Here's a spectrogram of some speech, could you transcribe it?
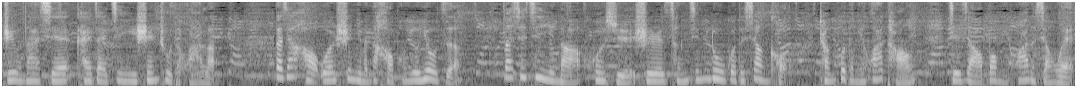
只有那些开在记忆深处的花了。大家好，我是你们的好朋友柚子。那些记忆呢？或许是曾经路过的巷口，尝过的棉花糖，街角爆米花的香味，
